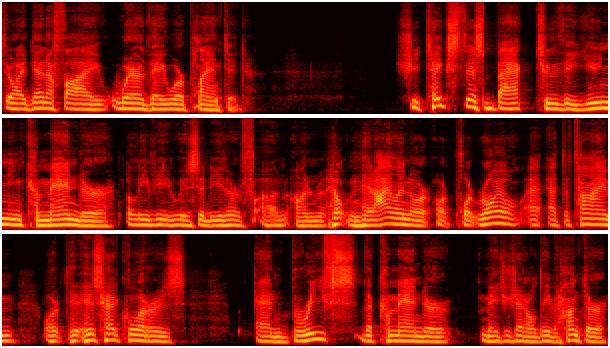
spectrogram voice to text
to identify where they were planted. She takes this back to the Union commander, I believe he was at either on, on Hilton Head Island or, or Port Royal at, at, the time, or his headquarters, and briefs the commander, Major General David Hunter,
